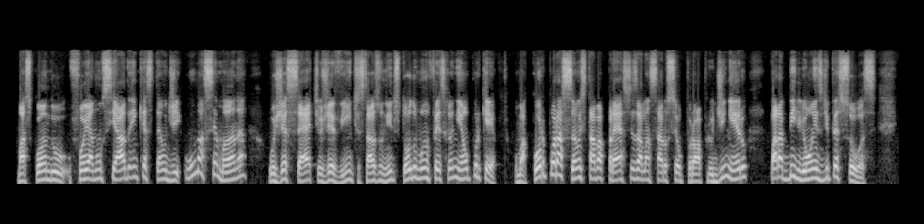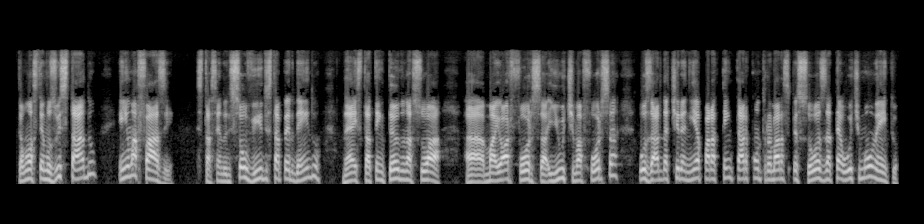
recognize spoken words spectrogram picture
mas quando foi anunciado, em questão de uma semana, o G7, o G20, os Estados Unidos, todo mundo fez reunião, por quê? Uma corporação estava prestes a lançar o seu próprio dinheiro para bilhões de pessoas. Então nós temos o Estado em uma fase, está sendo dissolvido, está perdendo, né, está tentando na sua a maior força e última força, usar da tirania para tentar controlar as pessoas até o último momento.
